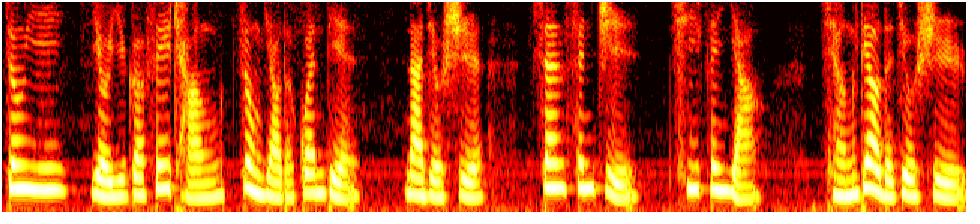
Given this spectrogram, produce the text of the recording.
中医有一个非常重要的观点，那就是三分治七分养，强调的就是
